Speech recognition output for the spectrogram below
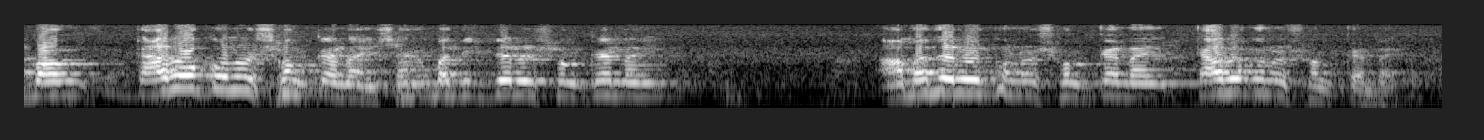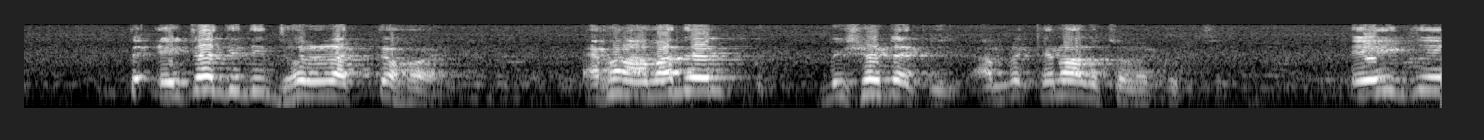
এবং কারও কোনো শঙ্কা নাই, সাংবাদিকদেরও শঙ্কা নাই, আমাদেরও কোনো শঙ্কা নাই, কারও কোনো শঙ্কা নাই। তো এটা যদি ধরে রাখতে হয়, এখন আমাদের বিষয়টা কি? আমরা কেন আলোচনা করছি? এই যে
